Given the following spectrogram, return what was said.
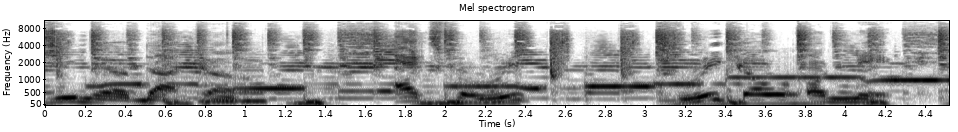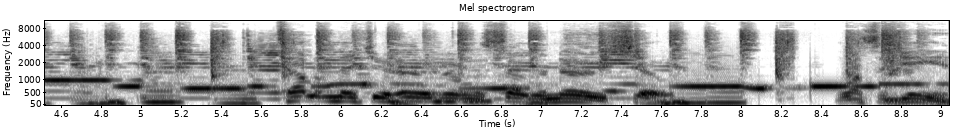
gmail.com ask for rico or nick. Tell them that you heard on the southern nerd show. Once again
